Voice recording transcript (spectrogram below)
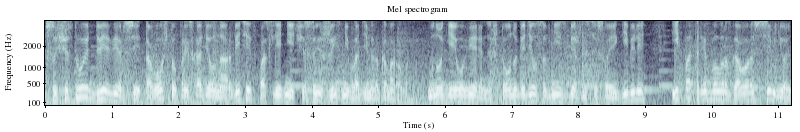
Существует две версии того, что происходило на орбите в последние часы жизни Владимира Комарова. Многие уверены, что он убедился в неизбежности своей гибели и потребовал разговора с семьей,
